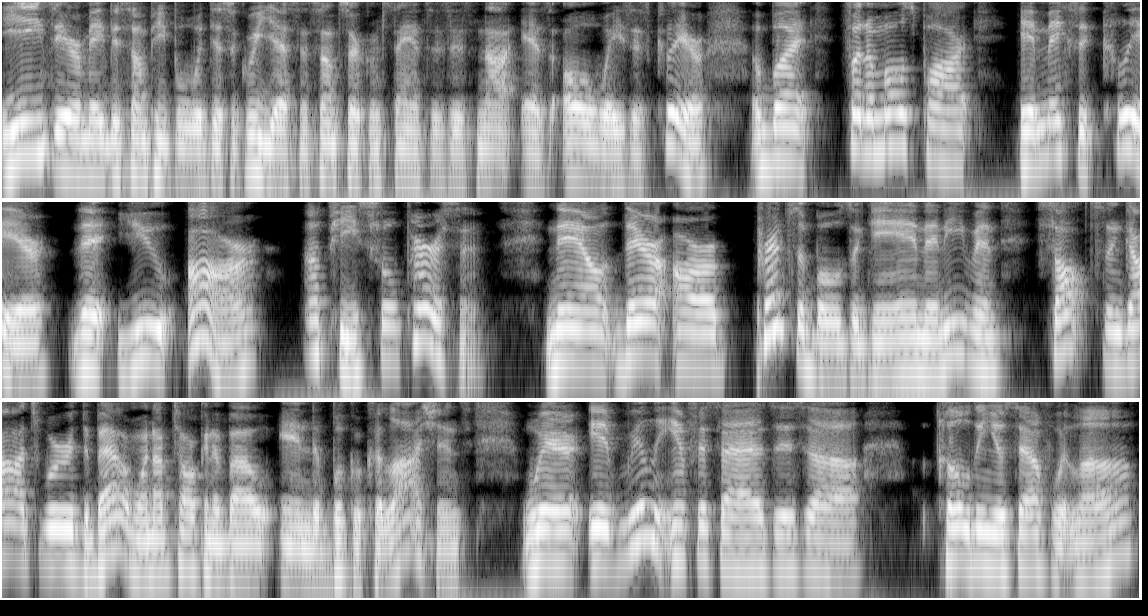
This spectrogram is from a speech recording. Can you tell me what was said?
easier. Maybe some people would disagree. Yes, in some circumstances, it's not as always as clear, but for the most part, it makes it clear that you are a peaceful person. Now, there are principles again and even thoughts in God's word about when I'm talking about in the book of Colossians, where it really emphasizes, uh, clothing yourself with love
